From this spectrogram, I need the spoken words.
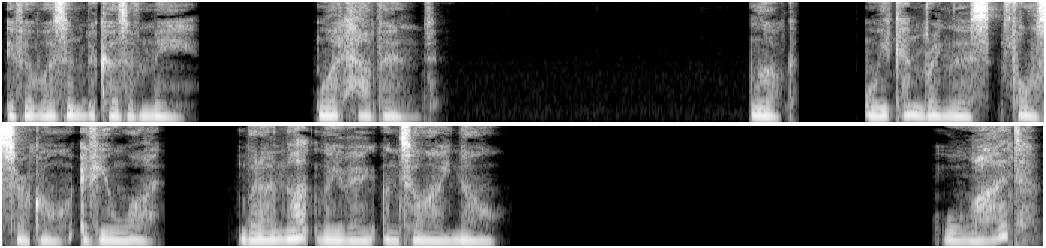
if it wasn't because of me, what happened? Look, we can bring this full circle if you want, but I'm not leaving until I know. What?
